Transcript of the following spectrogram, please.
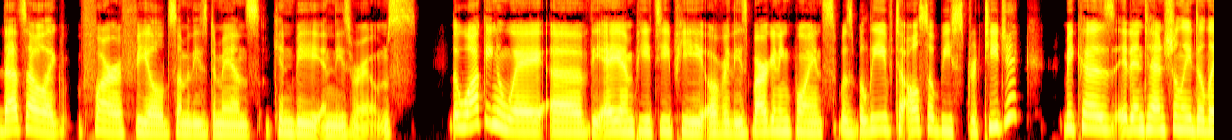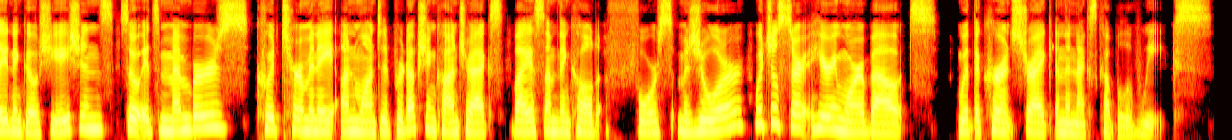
that's how like far afield some of these demands can be in these rooms. The walking away of the AMPTP over these bargaining points was believed to also be strategic because it intentionally delayed negotiations so its members could terminate unwanted production contracts via something called force majeure, which you'll start hearing more about with the current strike in the next couple of weeks.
